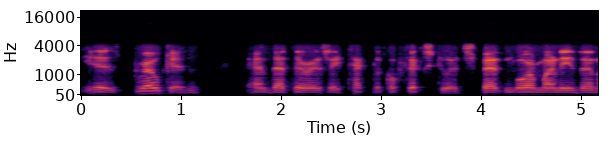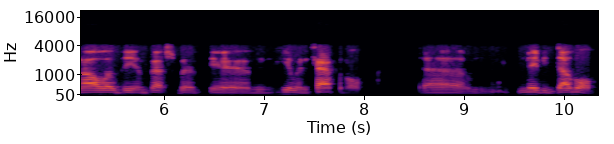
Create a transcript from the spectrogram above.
is broken and that there is a technical fix to it spent more money than all of the investment in human capital um, maybe double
